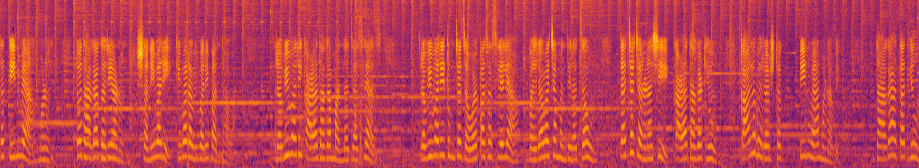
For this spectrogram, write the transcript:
तर तीन वेळा म्हणून तो धागा घरी आणून शनिवारी किंवा रविवारी बांधावा. रविवारी काळा धागा बांधायचा असल्यास रविवारी तुमच्या जवळपास असलेल्या भैरवाच्या मंदिरात जाऊन त्याच्या चरणाशी काळा धागा ठेवून कालभैरष्टक तीन वेळा म्हणावे. धागा हातात घेऊन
